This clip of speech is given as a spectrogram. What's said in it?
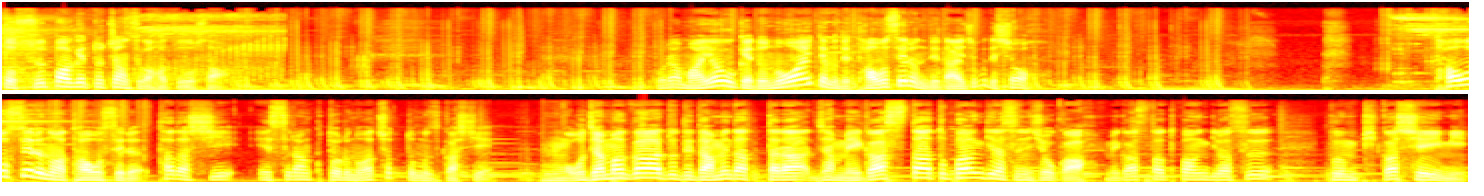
と、スーパーゲットチャンスが発動した。これは迷うけど、ノーアイテムで倒せるんで大丈夫でしょう。倒せるのは倒せる。ただし、S ランク取るのはちょっと難しい。うん、お邪魔ガードでダメだったら、じゃあメガスタートパンギラスにしようか。メガスタートパンギラス、プンピカ、シェイミ。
